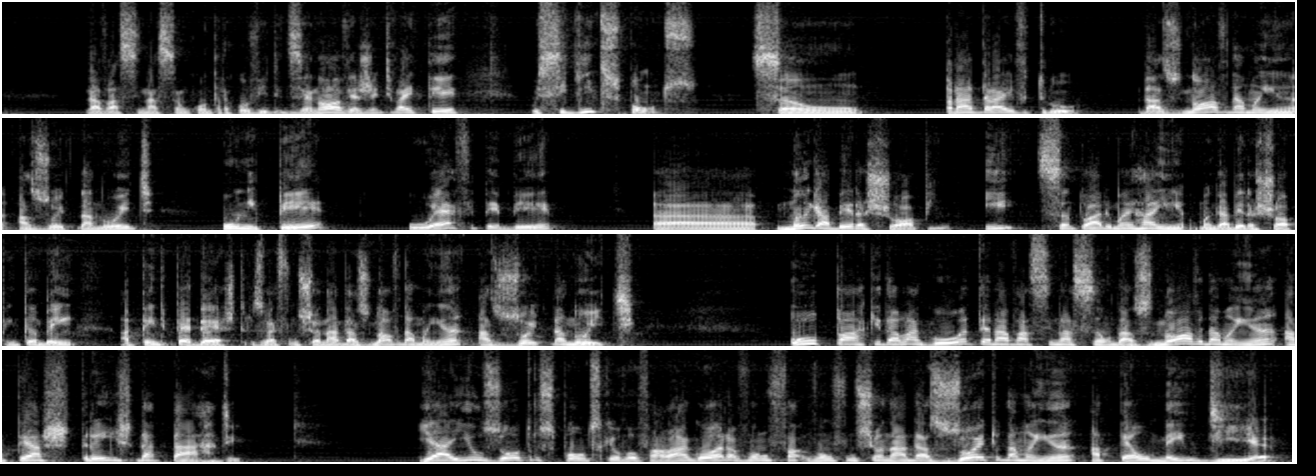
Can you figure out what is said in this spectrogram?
da vacinação contra a Covid-19, a gente vai ter os seguintes pontos. São para drive-thru, das 9 da manhã às 8 da noite, Unip, o FPB, a Mangabeira Shopping e Santuário Mãe Rainha. Mangabeira Shopping também atende pedestres, vai funcionar das 9 da manhã às 8 da noite. O Parque da Lagoa terá vacinação das 9 da manhã até as 3 da tarde. E aí os outros pontos que eu vou falar agora vão, vão funcionar das 8 da manhã até o meio-dia.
